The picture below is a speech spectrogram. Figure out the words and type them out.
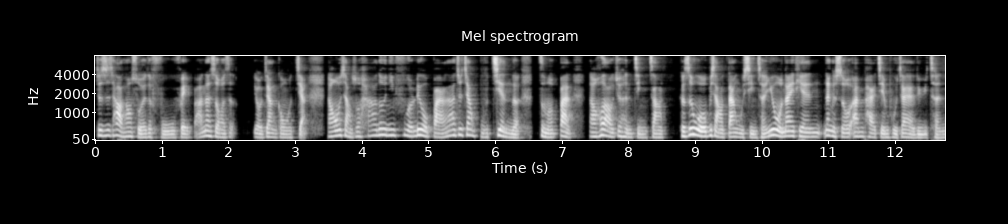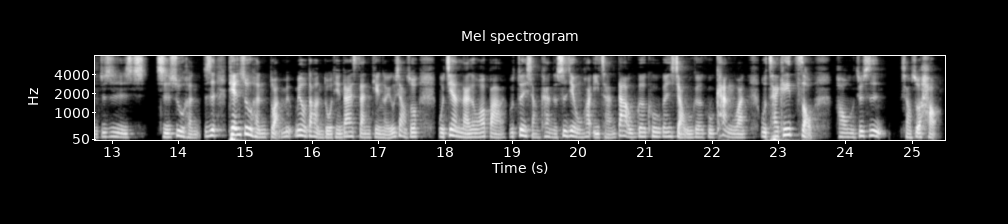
就是他好像所谓的服务费吧。那时候是。有这样跟我讲，然后我想说，他都已经付了六百，那就这样不见了，怎么办？然后后来我就很紧张，可是我又不想耽误行程，因为我那一天那个时候安排柬埔寨的旅程，就是时数很，就是天数很短，没没有到很多天，大概三天而已。我想说，我既然来了，我要把我最想看的世界文化遗产大吴哥窟跟小吴哥窟看完，我才可以走。好，我就是想说，好，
